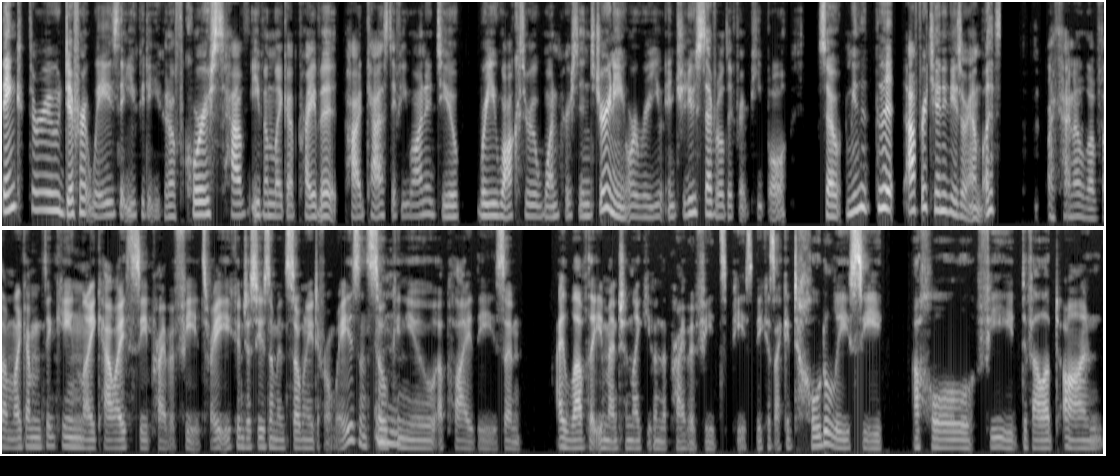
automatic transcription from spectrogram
think through different ways that you could You could, of course, have even like a private podcast if you wanted to, where you walk through one person's journey or where you introduce several different people. So, I mean, the opportunities are endless. I kind of love them. Like I'm thinking like how I see private feeds, right? You can just use them in so many different ways and so mm-hmm. can you apply these and I love that you mentioned like even the private feeds piece because I could totally see a whole feed developed on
